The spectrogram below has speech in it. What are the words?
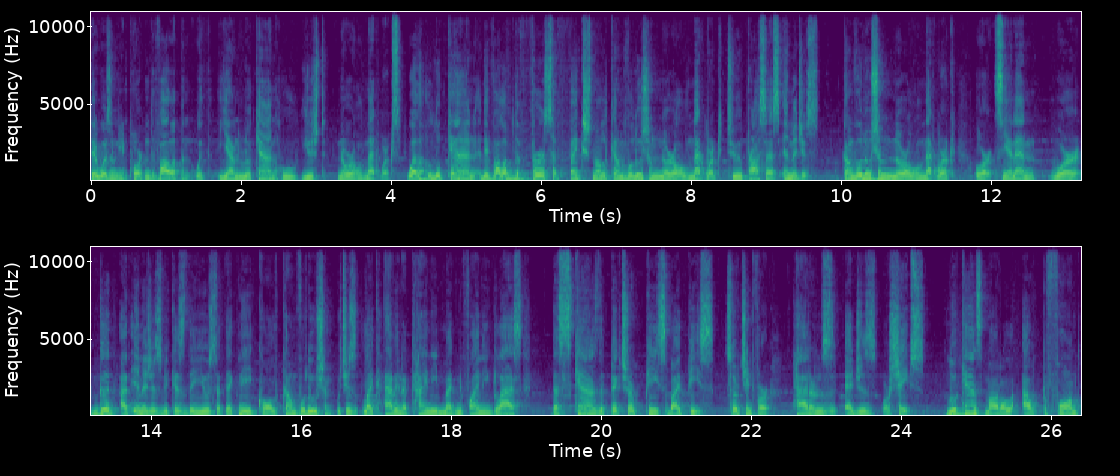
there was an important development with Yann LeCun who used neural networks. Well, LeCun developed the first functional convolution neural network to process images. Convolution Neural Network, or CNN, were good at images because they used a technique called convolution, which is like having a tiny magnifying glass that scans the picture piece by piece, searching for patterns, edges, or shapes. LeCun's model outperformed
